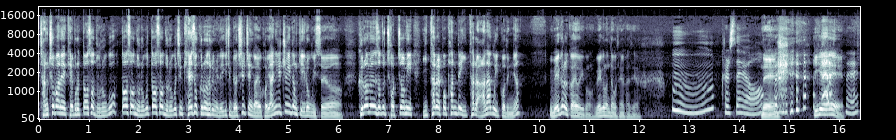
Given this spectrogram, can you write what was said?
장 초반에 갭으로 떠서 누르고 떠서 누르고 떠서 누르고 지금 계속 그런 흐름입니다. 이게 지금 며칠째인가요? 거의 한 일주일 넘게 이러고 있어요. 그러면서도 저점이 이탈할 법한데 이탈을 안 하고 있거든요. 왜 그럴까요, 이거? 왜 그런다고 생각하세요? 음, 글쎄요. 네. 이게 네.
